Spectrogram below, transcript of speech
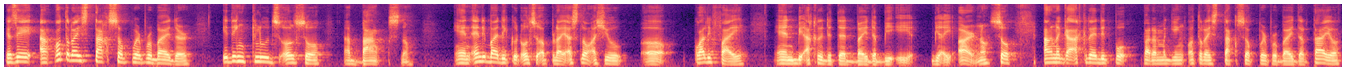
Kasi ang authorized tax software provider, it includes also uh, banks, no? And anybody could also apply as long as you uh, qualify and be accredited by the BIR, no? So, ang nag-accredit po para maging authorized tax software provider tayo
